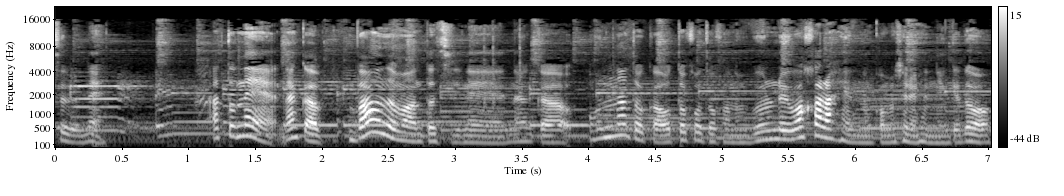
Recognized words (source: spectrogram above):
するね。あとねなんかバンドマンたちねなんか女とか男とかの分類分からへんのかもしれへんねんけど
